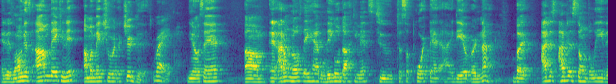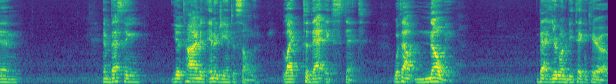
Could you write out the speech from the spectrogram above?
And as long as I'm making it, I'm gonna make sure that you're good. Right. You know what I'm saying? Um, and I don't know if they have legal documents to to support that idea or not. But I just I just don't believe in investing your time and energy into someone like to that extent without knowing that you're going to be taken care of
